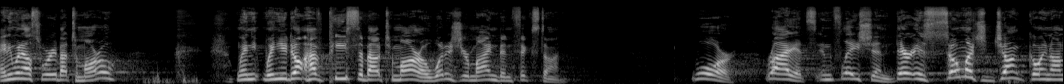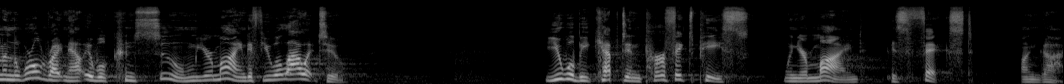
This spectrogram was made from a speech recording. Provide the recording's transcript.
Anyone else worry about tomorrow? When, when you don't have peace about tomorrow, what has your mind been fixed on? War, riots, inflation. There is so much junk going on in the world right now, it will consume your mind if you allow it to. You will be kept in perfect peace when your mind is fixed on God.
